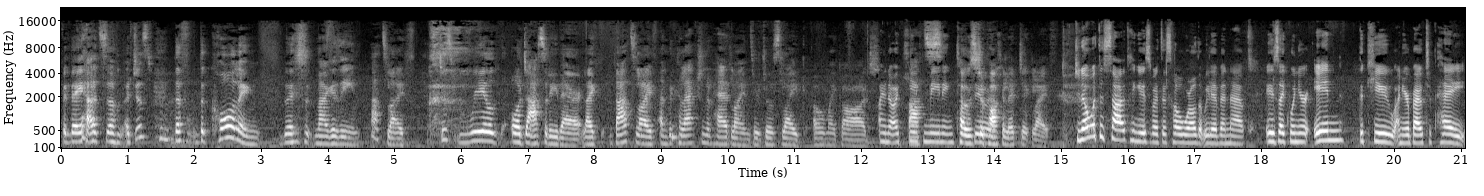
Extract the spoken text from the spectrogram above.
but they had some just the the calling this magazine. That's life. Just real audacity there. Like that's life, and the collection of headlines are just like, oh my god. I know I keep meaning to do post-apocalyptic life. Do you know what the sad thing is about this whole world that we live in now? Is like when you're in the queue and you're about to pay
